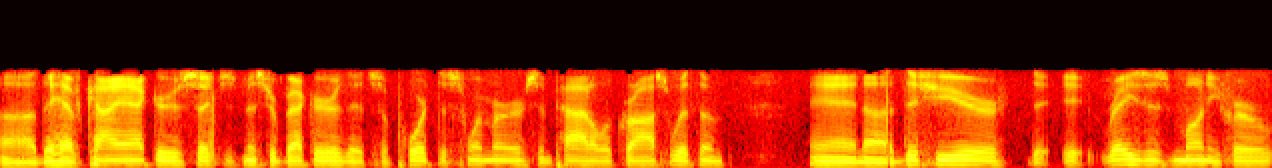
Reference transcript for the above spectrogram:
Uh, they have kayakers such as Mr. Becker that support the swimmers and paddle across with them. And uh, this year, it raises money for.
